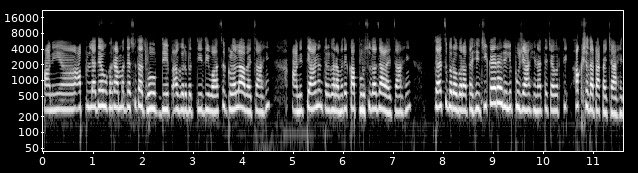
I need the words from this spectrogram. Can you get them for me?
आणि आपल्या देवघरामध्ये सुद्धा धूप दीप अगरबत्ती दिवा सगळं लावायचं आहे. आणि त्यानंतर घरामध्ये कापूरसुद्धा जाळायचा आहे. त्याचबरोबर आता ही जी काही राहिलेली पूजा आहे ना त्याच्यावरती अक्षता टाकायच्या आहेत.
